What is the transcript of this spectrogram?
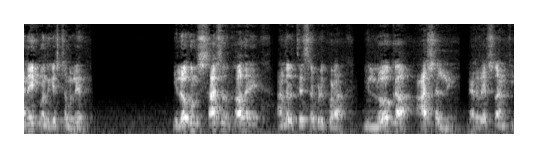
అనేక మందికి ఇష్టం లేదు. ఈ లోకం శాశ్వతం కాదని అందరూ తెలిసినప్పటికీ కూడా ఈ లోక ఆశల్ని నెరవేర్చడానికి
